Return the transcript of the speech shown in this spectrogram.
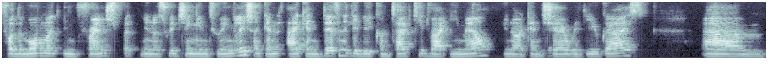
for the moment in French, but, you know, switching into English, I can, I can definitely be contacted by email, you know, I can share with you guys. Um,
